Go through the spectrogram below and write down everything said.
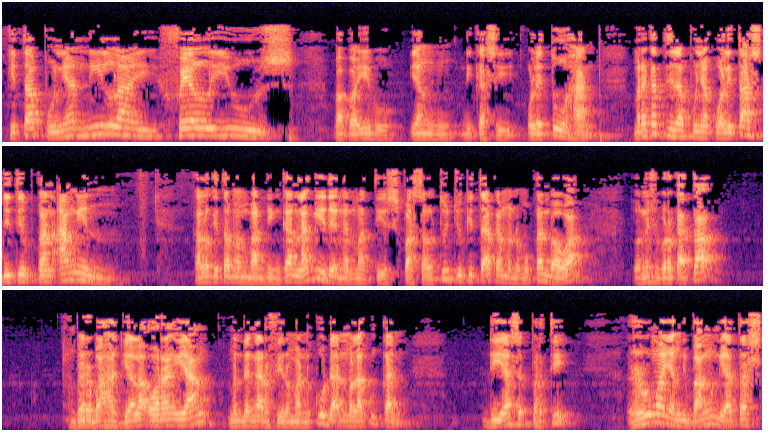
kita punya nilai values Bapak Ibu yang dikasih oleh Tuhan. Mereka tidak punya kualitas ditiupkan angin. Kalau kita membandingkan lagi dengan Matius pasal 7 kita akan menemukan bahwa Tuhan Yesus berkata, berbahagialah orang yang mendengar firmanku dan melakukan. Dia seperti rumah yang dibangun di atas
